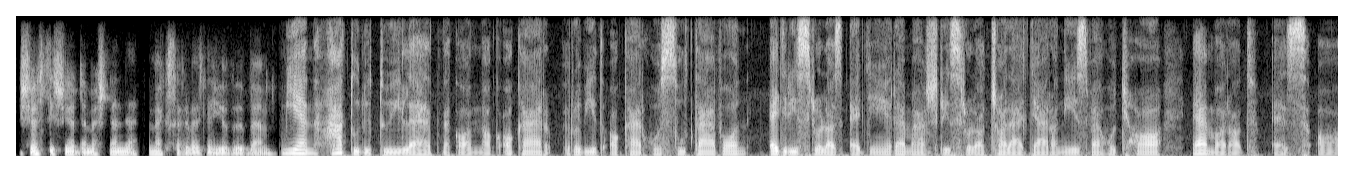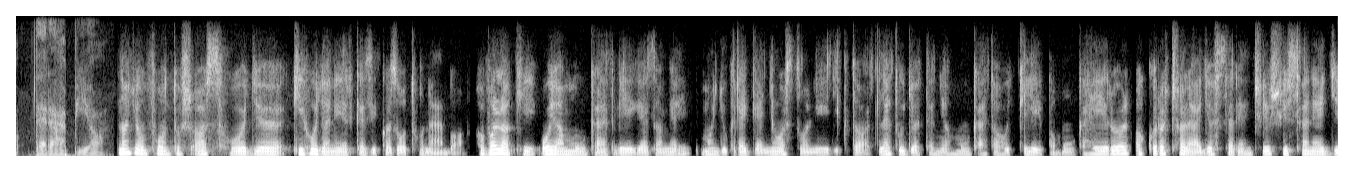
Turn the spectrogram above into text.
és ezt is érdemes lenne megszervezni a jövőben. Milyen hátulütői lehetnek annak, akár rövid, akár hosszú távon, egyrésztről az egyénre, másrésztről a családjára nézve, hogyha elmarad ez a terápia. Nagyon fontos az, hogy ki hogyan érkezik az otthonába. Ha valaki olyan munkát végez, ami mondjuk reggel 8-tól 4-ig tart, le tudja tenni a munkát, ahogy kilép a munkahelyről, akkor a családja szerencsés, hiszen egy,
